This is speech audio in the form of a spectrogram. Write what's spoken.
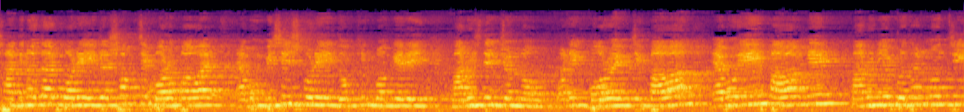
স্বাধীনতার পরে এটা সবচেয়ে বড় পাওয়া এবং বিশেষ করে এই দক্ষিণবঙ্গের এই মানুষদের জন্য অনেক বড় একটি পাওয়া এবং এই পাওয়াকে মাননীয় প্রধানমন্ত্রী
